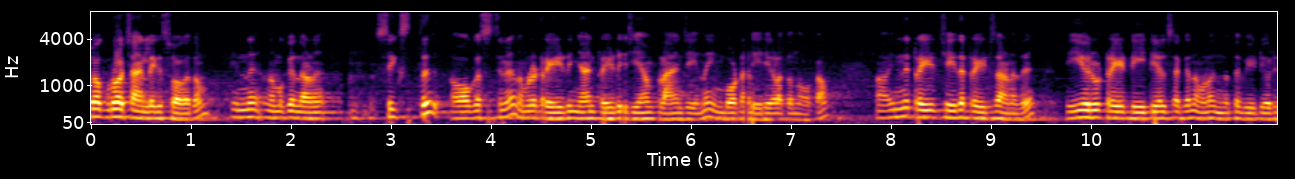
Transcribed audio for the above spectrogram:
സ്റ്റോക്ക് ബ്രോ ചാനലിലേക്ക് സ്വാഗതം. ഇന്ന് നമുക്ക് എന്താണ് സിക്സ്ത്ത് ഓഗസ്റ്റിന് നമ്മൾ ട്രേഡ് ഞാൻ ട്രേഡ് ചെയ്യാൻ പ്ലാൻ ചെയ്യുന്ന ഇമ്പോർട്ടന്റ് ഏരിയകളൊക്കെ നോക്കാം. ഇന്ന് ട്രേഡ് ചെയ്ത ട്രേഡ്സ് ആണിത്. ഈ ഒരു ട്രേഡ് ഡീറ്റെയിൽസ് ഒക്കെ നമ്മൾ ഇന്നത്തെ വീഡിയോയിൽ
